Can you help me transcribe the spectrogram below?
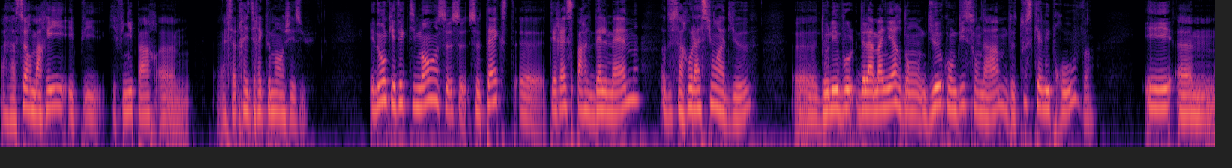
à sa sœur Marie, et puis qui finit par elle s'adresse directement à Jésus. Et donc, effectivement, ce, texte, euh, Thérèse parle d'elle-même, de sa relation à Dieu, euh, de, la manière dont Dieu conduit son âme, de tout ce qu'elle éprouve. Et euh,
